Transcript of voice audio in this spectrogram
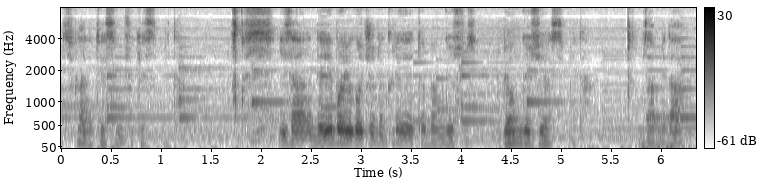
시간이 됐으면 좋겠습니다. 이상 네이버 읽어주는 크리에이터 명교수 명교수였습니다. 감사합니다.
